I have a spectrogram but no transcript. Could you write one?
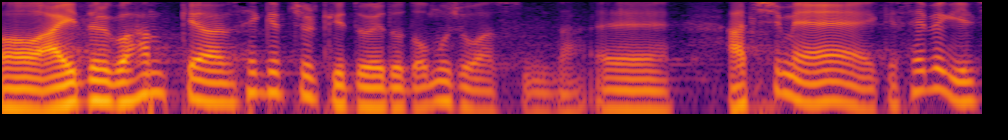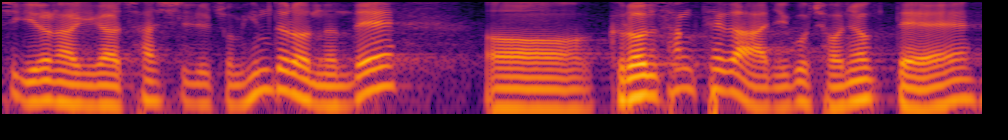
어, 아이들과 함께한 세겹줄 기도에도 너무 좋았습니다. 예, 아침에 이렇게 새벽 일찍 일어나기가 사실 좀 힘들었는데 어, 그런 상태가 아니고 저녁 때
